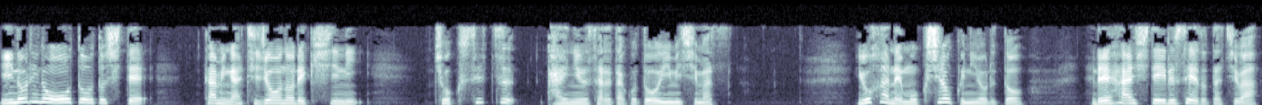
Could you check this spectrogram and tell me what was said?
祈りの応答として神が地上の歴史に直接介入されたことを意味します。ヨハネ目視録によると、礼拝している生徒たちは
